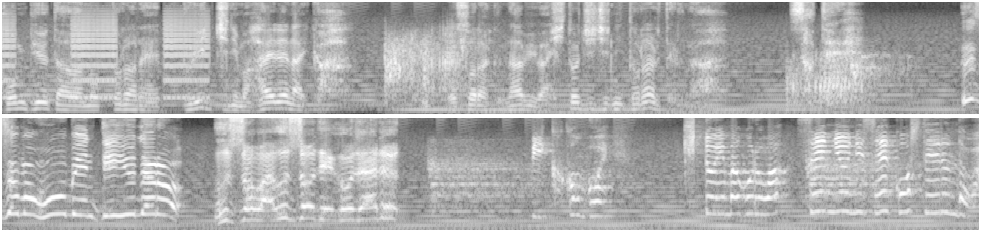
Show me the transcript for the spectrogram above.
コンピューターは乗っ取られブリッジにも入れないか。おそらくナビは人質に取られてるな。さて。嘘も方便って言うだろ。嘘は嘘でござる。ビッグコンボイきっと今頃は潜入に成功しているんだわ。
